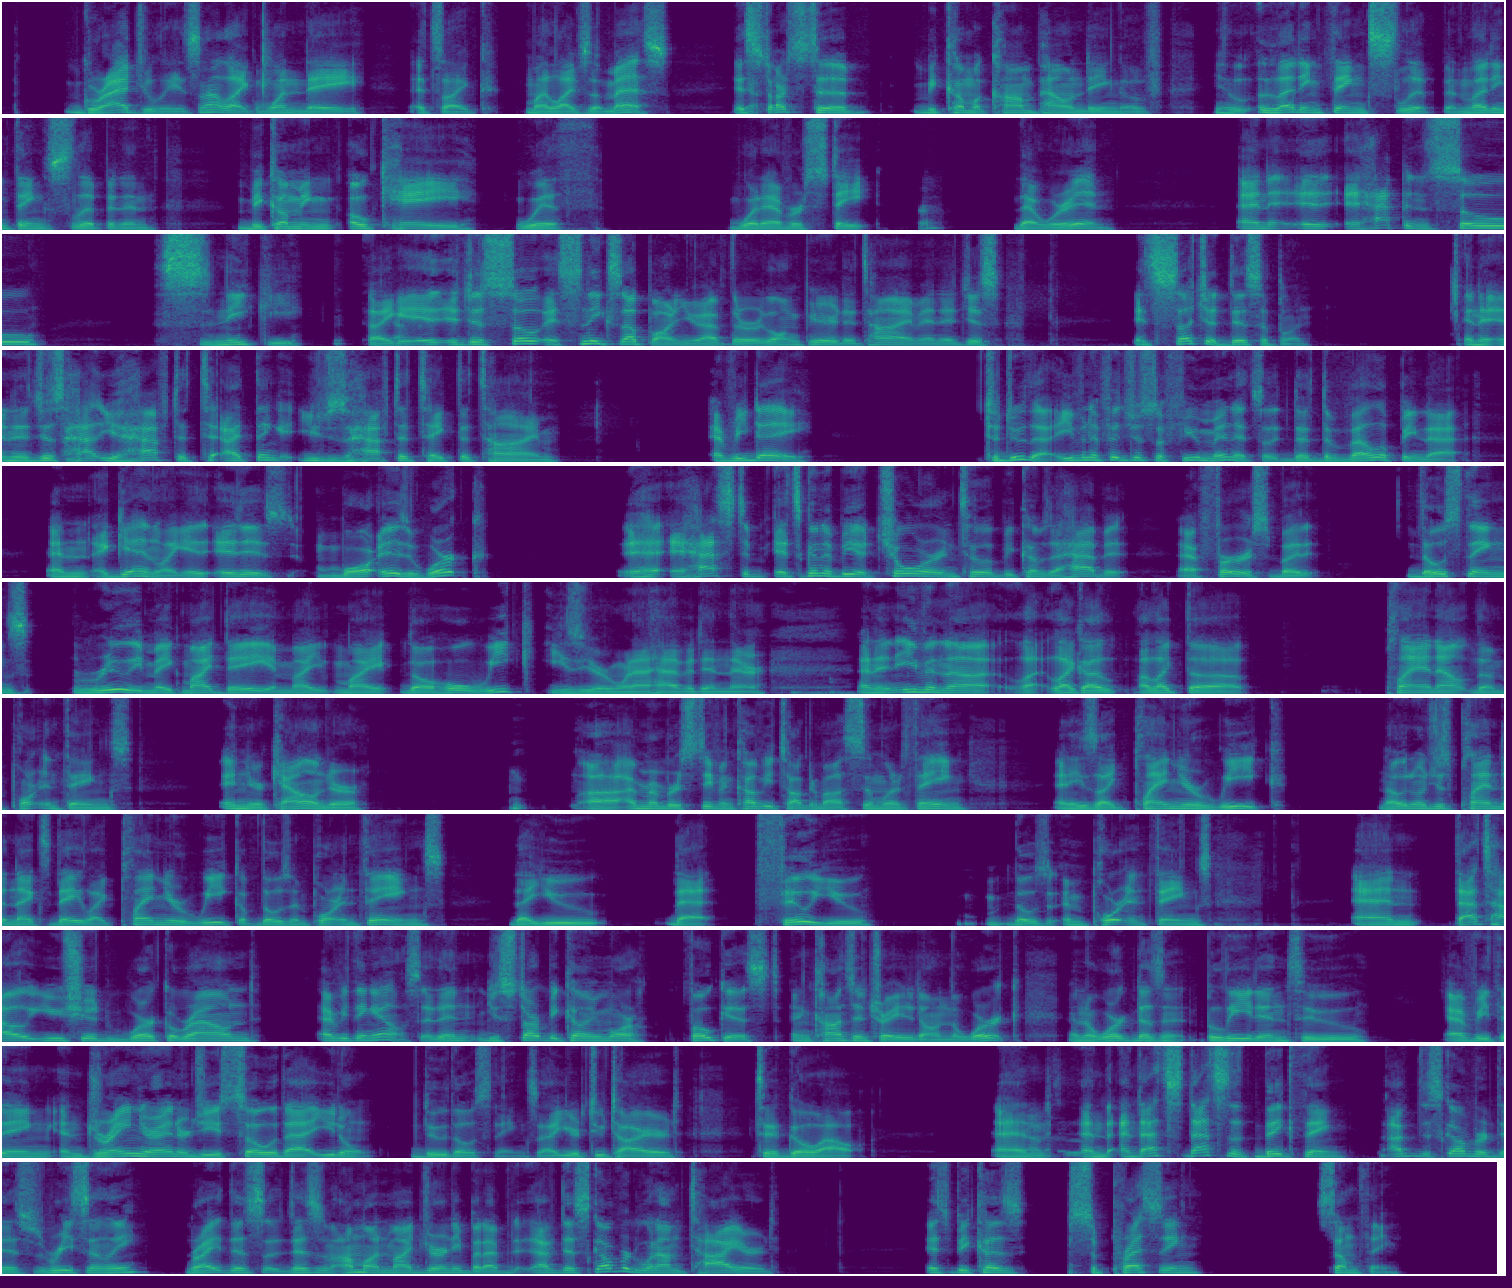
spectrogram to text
gradually it's not like one day it's like my life's a mess it yeah. starts to become a compounding of you know letting things slip and letting things slip and then becoming okay with whatever state right. that we're in and it, it happens so sneaky like yeah. it, it just so it sneaks up on you after a long period of time and it just it's such a discipline. And it, and it just ha- you have to t- I think you just have to take the time every day to do that even if it's just a few minutes uh, the developing that. And again like it, it is war it is work. It, it has to it's going to be a chore until it becomes a habit at first but those things really make my day and my my the whole week easier when I have it in there. And then even uh like I I like to plan out the important things in your calendar. Uh, I remember Stephen Covey talking about a similar thing, and he's like, plan your week. No, don't just plan the next day. Like plan your week of those important things that you that fill you, those important things, and that's how you should work around everything else. And then you start becoming more focused and concentrated on the work, and the work doesn't bleed into everything and drain your energy so that you don't do those things. That you're too tired to go out. And Absolutely. and and that's that's the big thing. I've discovered this recently, right? This this is I'm on my journey, but I've I've discovered when I'm tired, it's because suppressing something.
